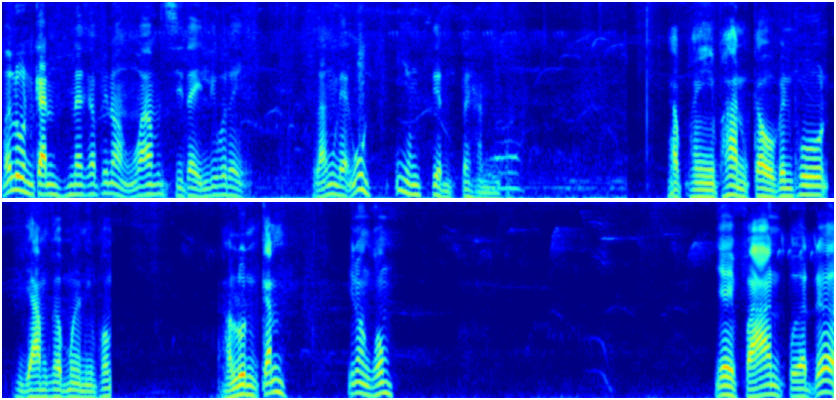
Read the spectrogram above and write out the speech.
มาลุ่นกันนะครับ พี่น้องว่ามันสิได้หรือว่าได้หลังแหลงอุ้ยยังเตียนไปหันครับให้ผ่านเก่าเป็นผู้ยามครับมือนี้ผมอาลุ่นกัน พี่น้องผม ยายฟ้านเปิดเด้อ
